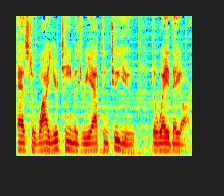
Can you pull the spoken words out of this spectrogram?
as to why your team is reacting to you the way they are.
